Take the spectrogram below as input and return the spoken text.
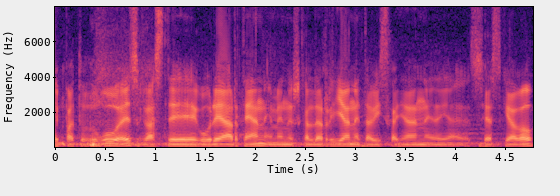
aipatu dugu, ez, gazte gure artean, hemen Euskal Herrian eta Bizkaian e, zehazkiago,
